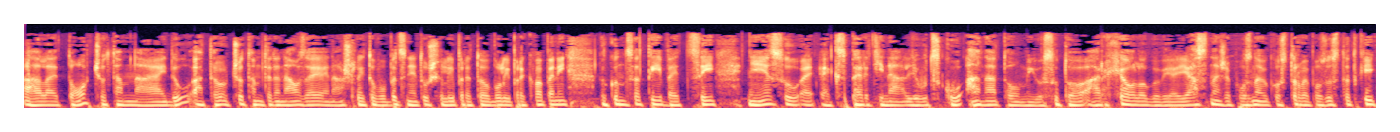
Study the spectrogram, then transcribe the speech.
Ale to, čo tam nájdu a to, čo tam teda naozaj aj našli, to vôbec netušili, preto boli prekvapení. Dokonca tí vedci nie sú e- experti na ľudskú anatómiu, sú to archeológovia. Jasné, že poznajú kostrové pozostatky,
